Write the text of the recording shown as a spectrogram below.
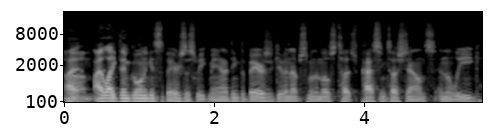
Um, I, I like them going against the Bears this week, man. I think the Bears have given up some of the most touch passing touchdowns in the league.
